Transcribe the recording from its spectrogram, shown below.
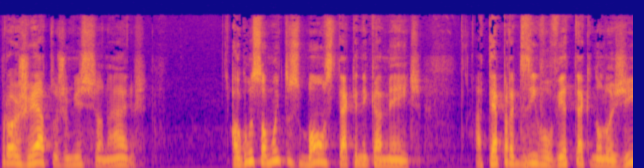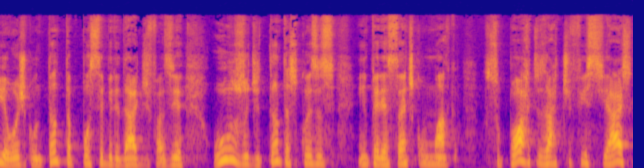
projetos missionários, Alguns são muito bons tecnicamente, até para desenvolver tecnologia, hoje com tanta possibilidade de fazer uso de tantas coisas interessantes como uma, suportes artificiais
